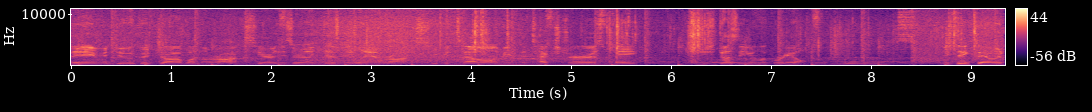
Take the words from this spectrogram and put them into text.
They didn't even do a good job on the rocks here. These are like Disneyland rocks. You could tell, I mean, the texture is fake. It just doesn't even look real. You think they would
